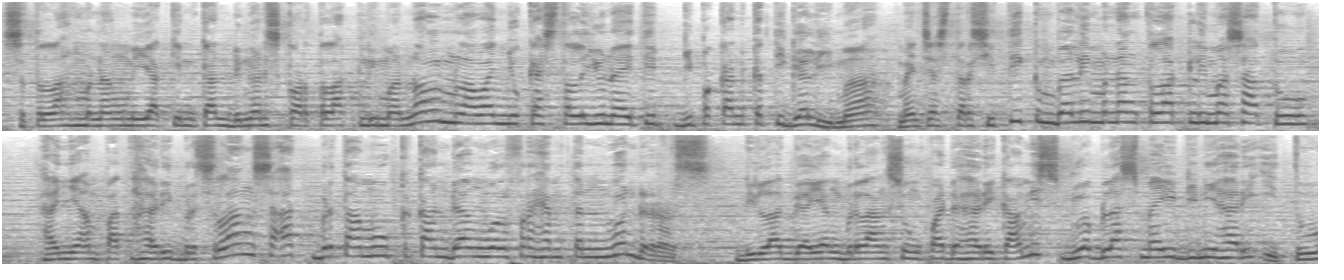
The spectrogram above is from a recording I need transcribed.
Setelah menang meyakinkan dengan skor telak 5-0 melawan Newcastle United di pekan ke-35, Manchester City kembali menang telak 5-1 hanya empat hari berselang saat bertamu ke kandang Wolverhampton Wanderers. Di laga yang berlangsung pada hari Kamis 12 Mei dini hari itu,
